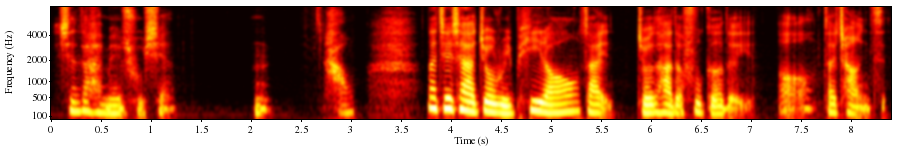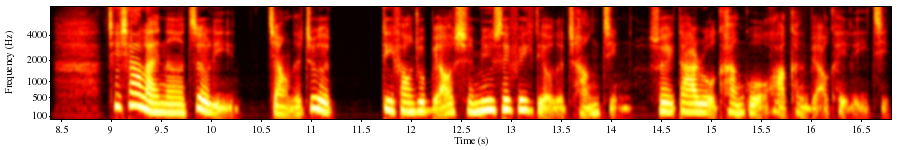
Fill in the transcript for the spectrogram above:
现在还没有出现。嗯，好，那接下来就 repeat 哦，再就是他的副歌的呃，再唱一次。接下来呢，这里讲的这个地方就比较是 music video 的场景，所以大家如果看过的话，可能比较可以理解。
